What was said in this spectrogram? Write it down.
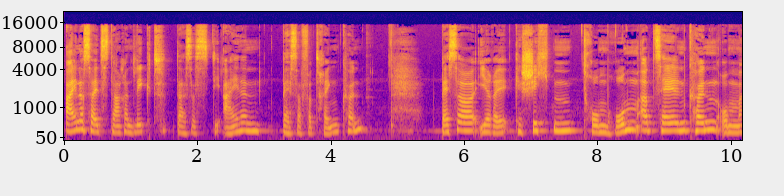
einerseits daran liegt, dass es die einen besser verdrängen können besser ihre Geschichten drumherum erzählen können, um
